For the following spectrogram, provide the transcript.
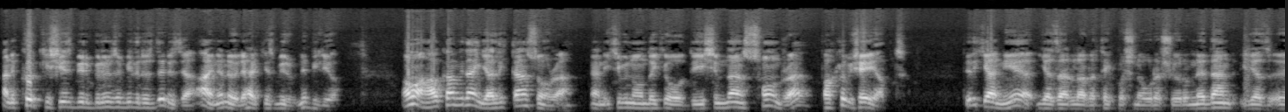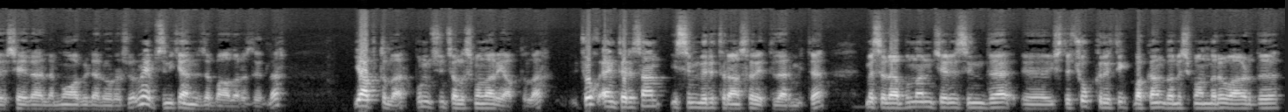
hani 40 kişiyiz birbirimizi biliriz deriz ya. Aynen öyle herkes birbirini biliyor. Ama Hakan Fidan geldikten sonra yani 2010'daki o değişimden sonra farklı bir şey yaptı. Dedik ya niye yazarlarla tek başına uğraşıyorum? Neden yaz, e, şeylerle, muhabirlerle uğraşıyorum? Hepsini kendimize bağlarız dediler. Yaptılar. Bunun için çalışmalar yaptılar. Çok enteresan isimleri transfer ettiler MIT'e. Mesela bunların içerisinde e, işte çok kritik bakan danışmanları vardı.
